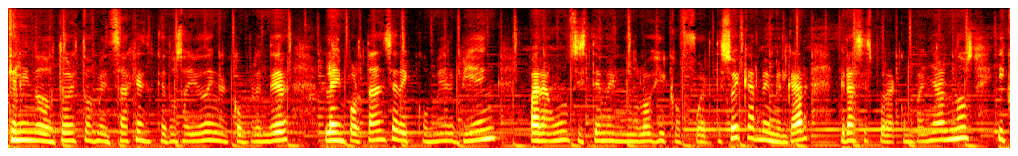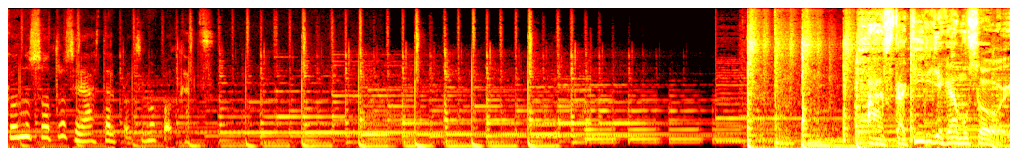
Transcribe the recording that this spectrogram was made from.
Qué lindo, doctor, estos mensajes que nos ayuden a comprender la importancia de comer bien para un sistema inmunológico fuerte. Soy Carmen Melgar, gracias por acompañarnos y con nosotros será hasta el próximo podcast. Hasta aquí llegamos hoy.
